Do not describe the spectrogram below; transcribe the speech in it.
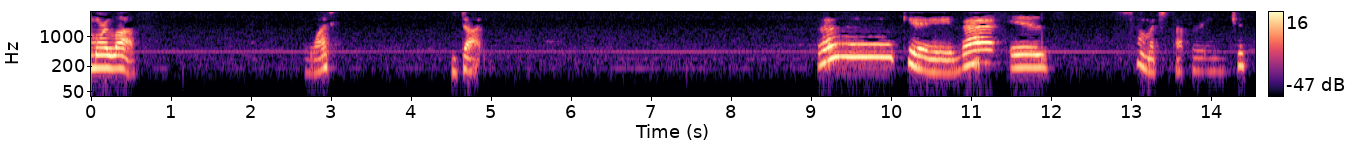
more love. What? It's done. Okay, that is so much suffering. Just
